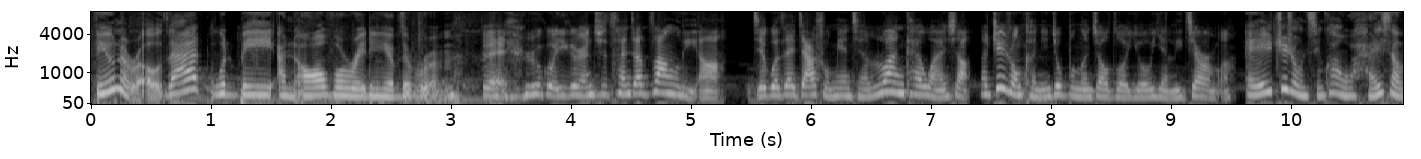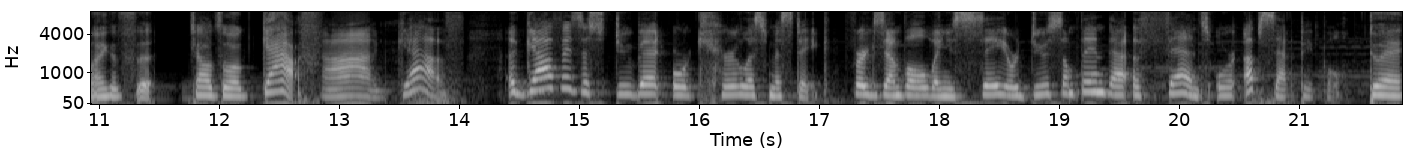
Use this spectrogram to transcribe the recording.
funeral. That would be an awful reading of the room. 对，如果一个人去参加葬礼啊，结果在家属面前乱开玩笑，那这种肯定就不能叫做有眼力劲儿嘛。哎，这种情况我还想到一个词，叫做 gaff。啊，gaffe。A gaffe is a stupid or careless mistake. For example, when you say or do something that offends or upset people. 对，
